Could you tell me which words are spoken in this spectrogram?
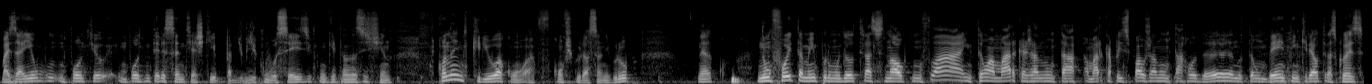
Mas aí um, um ponto, que eu, um ponto interessante, acho que para dividir com vocês e com quem está nos assistindo. Quando a gente criou a, a configuração de grupo, né, não foi também por um modelo tradicional que tu não falou, ah, então a marca já não tá, a marca principal já não está rodando tão bem, tem que criar outras coisas.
